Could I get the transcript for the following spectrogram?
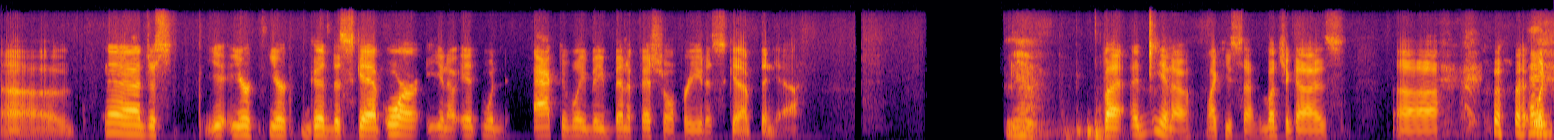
uh, nah, just you're you're good to skip, or you know, it would actively be beneficial for you to skip, then yeah. Yeah. But uh, you know, like you said, a bunch of guys uh, hey. would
